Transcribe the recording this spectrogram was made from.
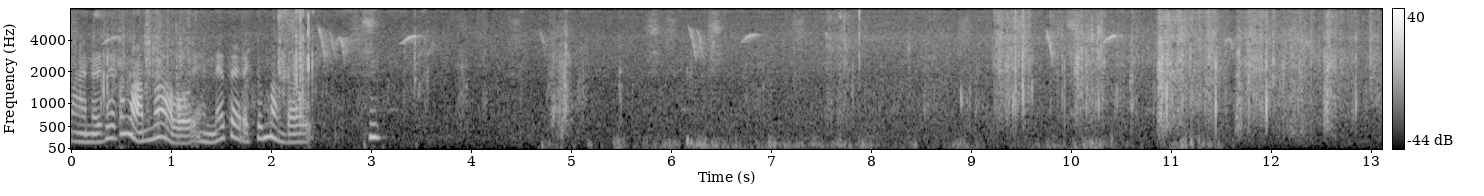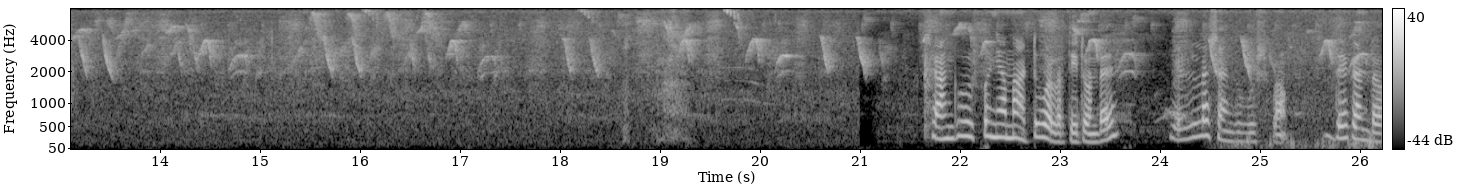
മനോജേട്ടൻ വന്നാവോ എന്നെ തിരക്കുന്നുണ്ടാവും. ശംഖുപുഷ്പം ഞാൻ നട്ടു വളർത്തിയിട്ടുണ്ട്. വെള്ള ശംഖുപുഷ്പം. ഇതേ കണ്ടോ?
